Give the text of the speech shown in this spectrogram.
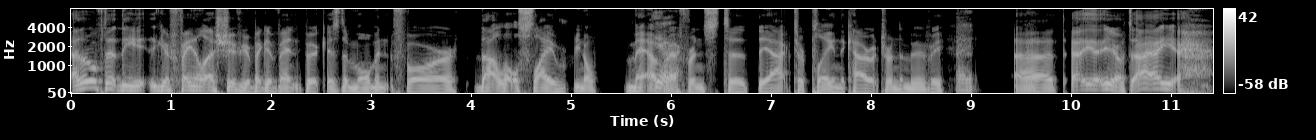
I don't know if the, the your final issue of your big event book is the moment for that little sly you know meta Yeah. reference to the actor playing the character in the movie. Right. Uh, you know, I. I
